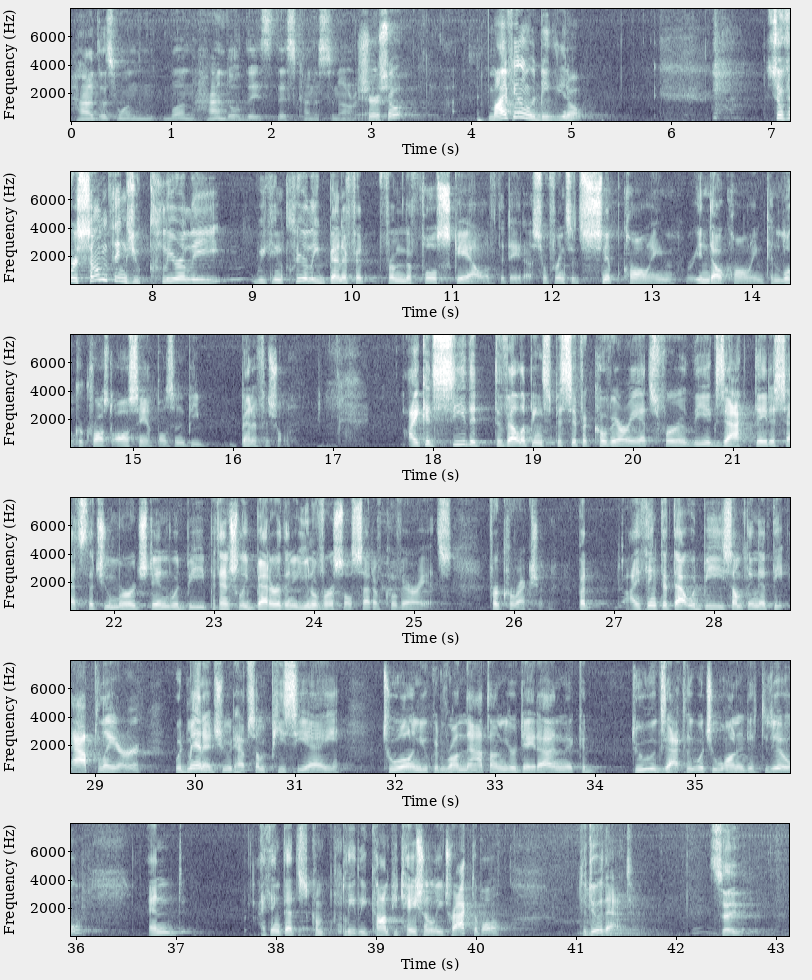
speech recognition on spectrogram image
how does one, one handle this, this kind of scenario? Sure. So my feeling would be, you know, so for some things you clearly, we can clearly benefit from the full scale of the data. So for instance, SNP calling or indel calling can look across all samples and be beneficial. I could see that developing specific covariates for the exact data sets that you merged in would be potentially better than a universal set of covariates for correction. I think that that would be something that the app layer would manage. You would have some PCA tool, and you could run that on your data, and it could do exactly what you wanted it to do. And I think that's completely computationally tractable to do that. So,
